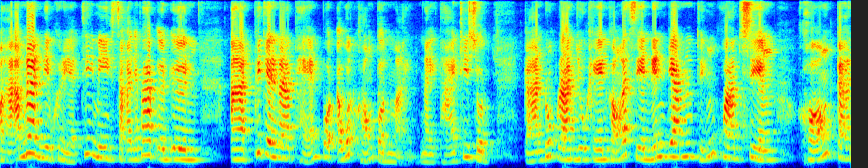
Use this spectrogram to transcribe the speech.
มหาอำนาจนิวเคลียร์ที่มีศักยภาพอื่นๆ อาจพิจารณาแผนปลดอาวุธของตนใหม่ ในท้ายที่สุด การรุกรานยูเครนของรัสเซียเน้นย้ำถึงความเสี่ยงของการ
